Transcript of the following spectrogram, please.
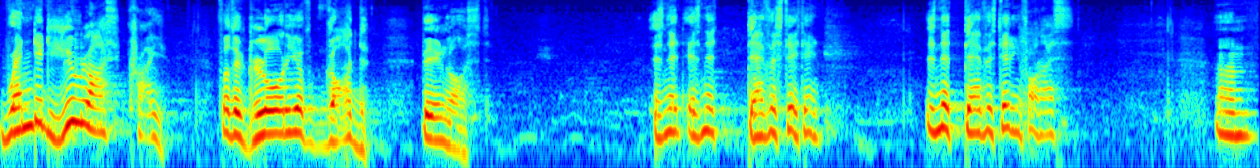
when did you last cry for the glory of God being lost? Isn't it, isn't it devastating? Isn't it devastating for us? Um,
